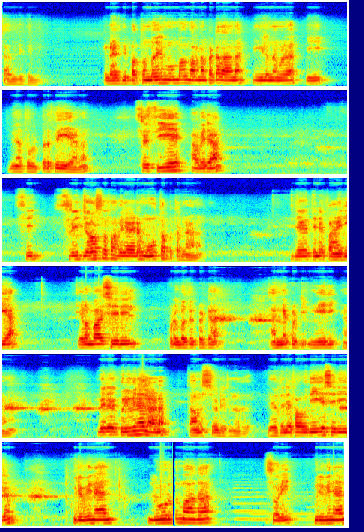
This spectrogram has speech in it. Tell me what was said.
സാധിക്കത്തില്ല. രണ്ടായിരത്തി പത്തൊമ്പതിന് മുമ്പ് മരണപ്പെട്ടതാണ് എങ്കിലും നമ്മൾ ഈ ഇതിനകത്ത് ഉൾപ്പെടുത്തുകയാണ്. ശ്രീ സി എ അവര ശ്രീ ശ്രീ ജോസഫ് അവരയുടെ മൂത്ത പുത്രനാണ്. ഇദ്ദേഹത്തിന്റെ ഭാര്യ ഇളമ്പാശ്ശേരിയിൽ കുടുംബത്തിൽപ്പെട്ട അന്നക്കുട്ടി മേരി ആണ്. ഇവർ കുരുവിനാലാണ് താമസിച്ചുകൊണ്ടിരുന്നത്. ഇദ്ദേഹത്തിന്റെ ഭൗതിക ശരീരം Kuruvinal Lourdes Matha sorry Kuruvinal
